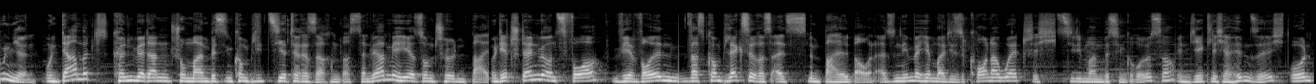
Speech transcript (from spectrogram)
Union. Und damit können wir dann schon mal ein bisschen kompliziertere Sachen basteln. Wir haben ja hier so einen schönen Ball. Und jetzt stellen wir uns vor, wir wollen was Komplexeres als einen Ball bauen. Also nehmen wir hier mal diese Corner Wedge. Ich ziehe die mal ein bisschen größer in jeglicher Hinsicht und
